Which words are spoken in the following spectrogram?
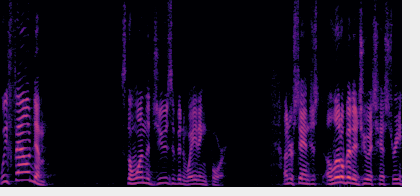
We found him. It's the one the Jews have been waiting for understand just a little bit of Jewish history.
